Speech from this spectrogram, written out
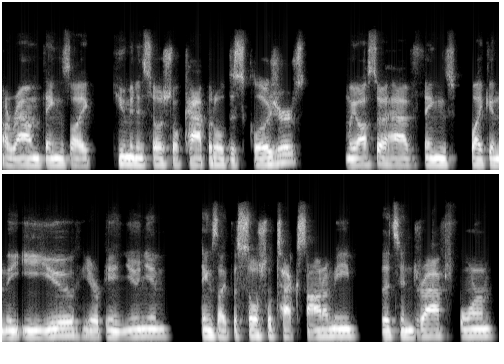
around things like human and social capital disclosures. We also have things like in the EU, European Union, things like the social taxonomy that's in draft form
